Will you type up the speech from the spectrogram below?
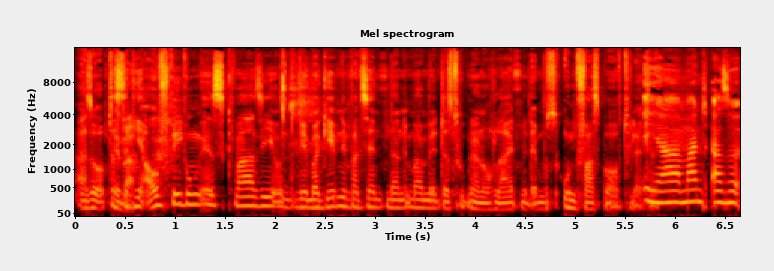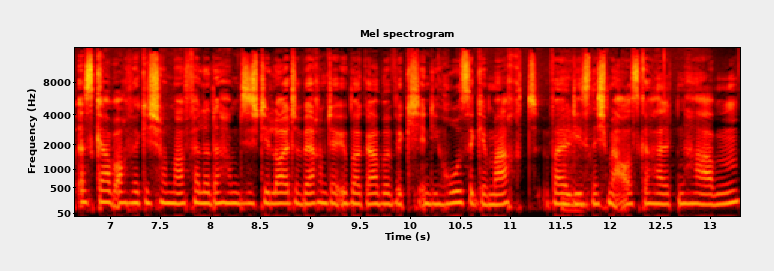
Also ob das Immer. dann die Aufregung ist quasi und wir übergeben den Patienten dann immer mit, das tut mir dann auch leid, mit der muss unfassbar auf Toilette. Ja, manch, also es gab auch wirklich schon mal Fälle, da haben sich die Leute während der Übergabe wirklich in die Hose gemacht, weil die es nicht mehr ausgehalten haben.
